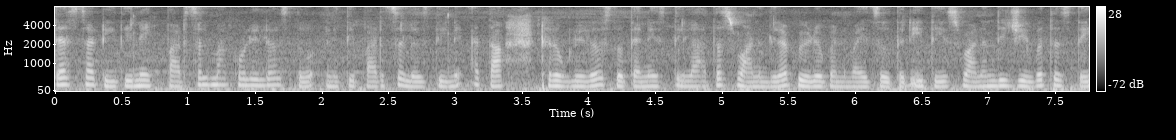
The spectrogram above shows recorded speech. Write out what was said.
त्याचसाठी तिने एक पार्सल मागवलेलं असतं आणि ते पार्सलच तिने आता ठरवलेलं असतं. त्यानेच तिला आता स्वानंदीला पेढं बनवायचं. तर इथे स्वानंदी जेवत असते.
